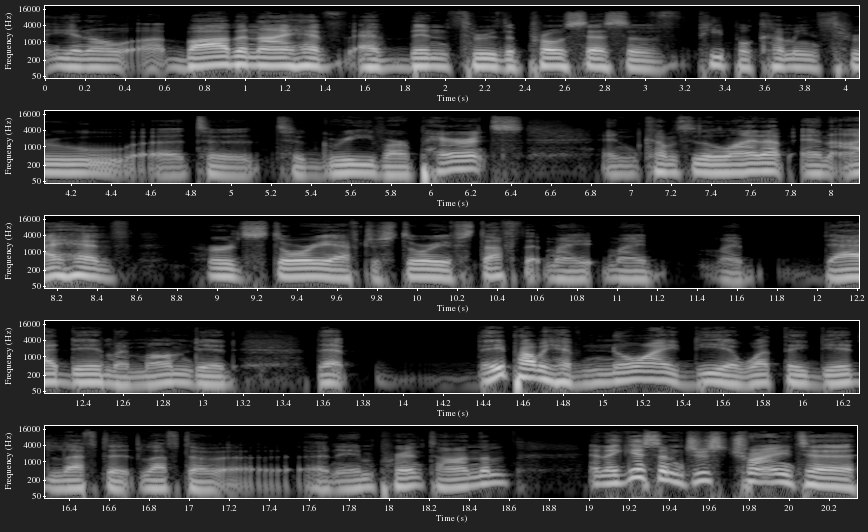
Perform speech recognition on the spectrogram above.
you know, uh, Bob and I have, have been through the process of people coming through uh, to to grieve our parents and come through the lineup, and I have heard story after story of stuff that my my my dad did, my mom did, that they probably have no idea what they did left left a, an imprint on them. And I guess I'm just trying to,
